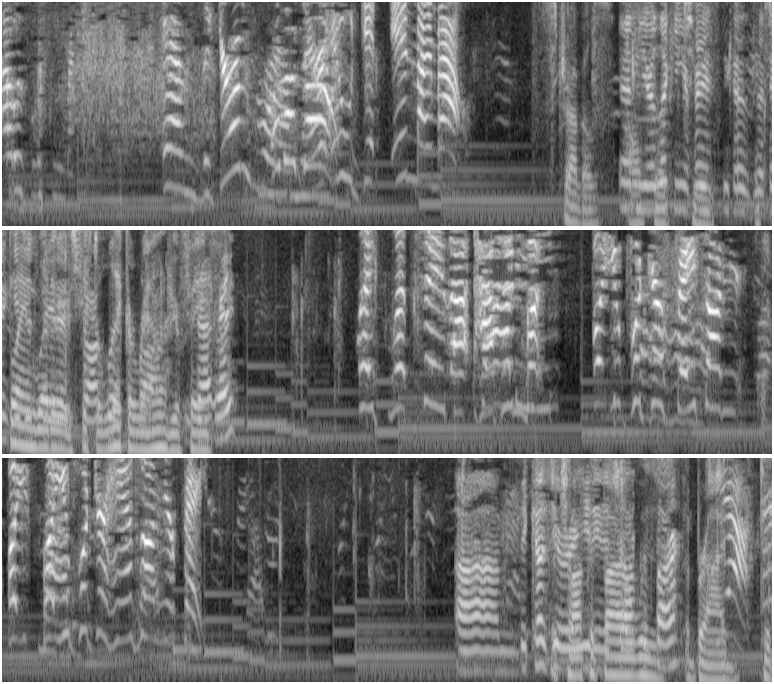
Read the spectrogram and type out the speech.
I was licking my face, and the germs were oh on there, it would get in my mouth. Struggles And also you're licking your to face because I think you explain whether ate a you're supposed to lick around bar. your Is face. that right? Like let's say that happened, but but you put your face on your, but but you put your hands on your face. Um, because The you were chocolate eating bar a chocolate was bar. a bribe Yeah. to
